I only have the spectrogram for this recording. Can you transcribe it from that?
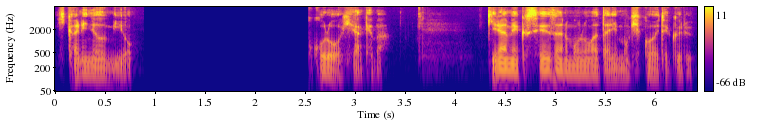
光の海を心を開けばきらめく星座の物語も聞こえてくる。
